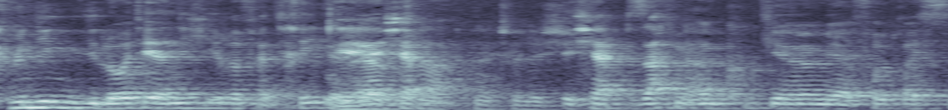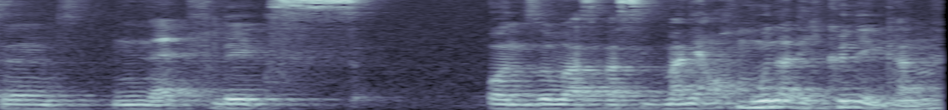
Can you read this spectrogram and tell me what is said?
kündigen die Leute ja nicht ihre Verträge. Ja, ich habe hab Sachen angeguckt, die irgendwie erfolgreich sind. Netflix, und sowas, was man ja auch monatlich kündigen kann. Mhm.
